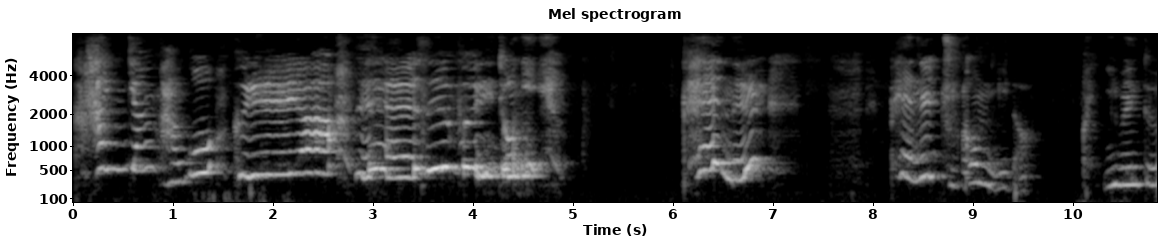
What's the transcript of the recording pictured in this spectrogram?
한 장 하고 그래야 스프리 종이 펜을 펜을 줄 겁니다. 이벤트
